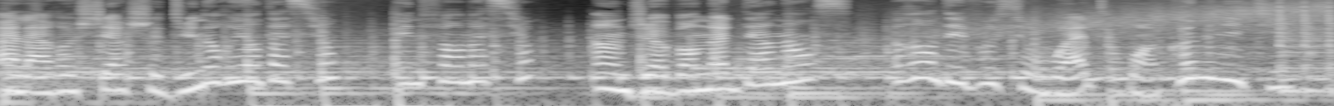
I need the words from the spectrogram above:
À la recherche d'une orientation, une formation, un job en alternance, rendez-vous sur walt.community.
